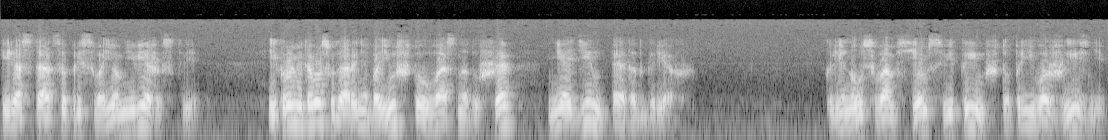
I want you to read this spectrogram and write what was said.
или остаться при своем невежестве. И кроме того, сударыня, боюсь, что у вас на душе не один этот грех. Клянусь вам всем святым, что при его жизни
